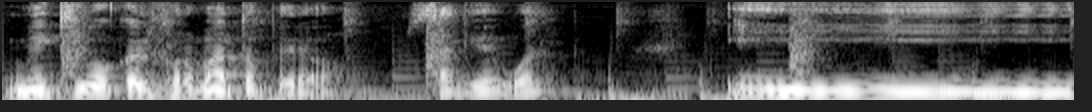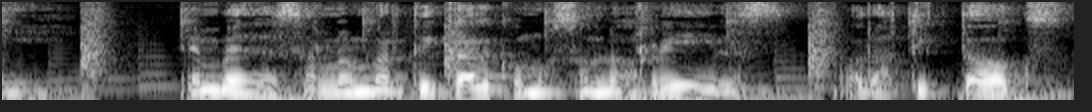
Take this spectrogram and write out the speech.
Me equivoqué el formato, pero salió igual. Y en vez de hacerlo en vertical como son los reels o los TikToks,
